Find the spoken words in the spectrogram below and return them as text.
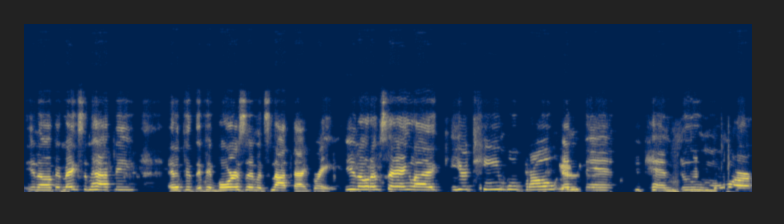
You know, if it makes him happy, and if it, if it bores him, it's not that great. You know what I'm saying? Like your team will grow, and then you can do more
